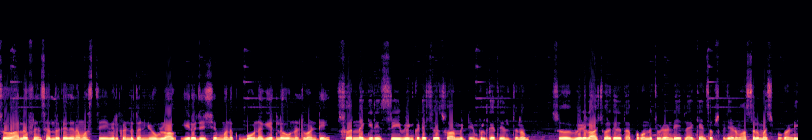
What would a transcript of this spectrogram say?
సో హలో ఫ్రెండ్స్ అందరికైతే నమస్తే. Welcome to the new blog. ఈ రోజు విషయం మనకు భువనగిరిలో ఉన్నటువంటి స్వర్ణగిరి శ్రీ వెంకటేశ్వర స్వామి టెంపుల్కి అయితే వెళ్తున్నాం. సో వీడియో లాస్ట్ వరకు అయితే తప్పకుండా చూడండి. లైక్ అండ్ సబ్స్క్రైబ్ చేయడం అస్సలు మర్చిపోకండి.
